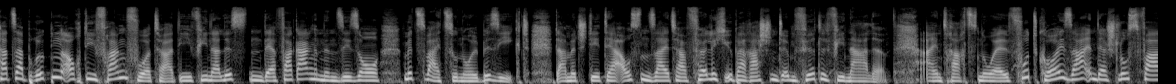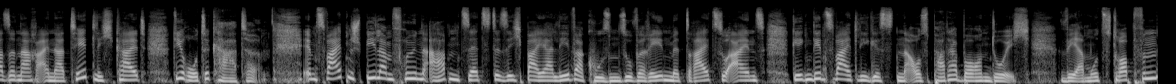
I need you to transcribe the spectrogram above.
hat Saarbrücken auch die Frankfurter, die Finalisten der vergangenen Saison, mit 2 zu 0 besiegt. Damit steht der Außenseiter völlig überraschend im Viertelfinale. Eintrachts Noel Futkoy sah in der Schlussphase nach einer Tätlichkeit die rote Karte. Im zweiten Spiel am frühen Abend setzte sich Bayer Leverkusen souverän mit 3 zu 1 gegen den Zweitligisten aus Paderborn durch. Wermutstropfen,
